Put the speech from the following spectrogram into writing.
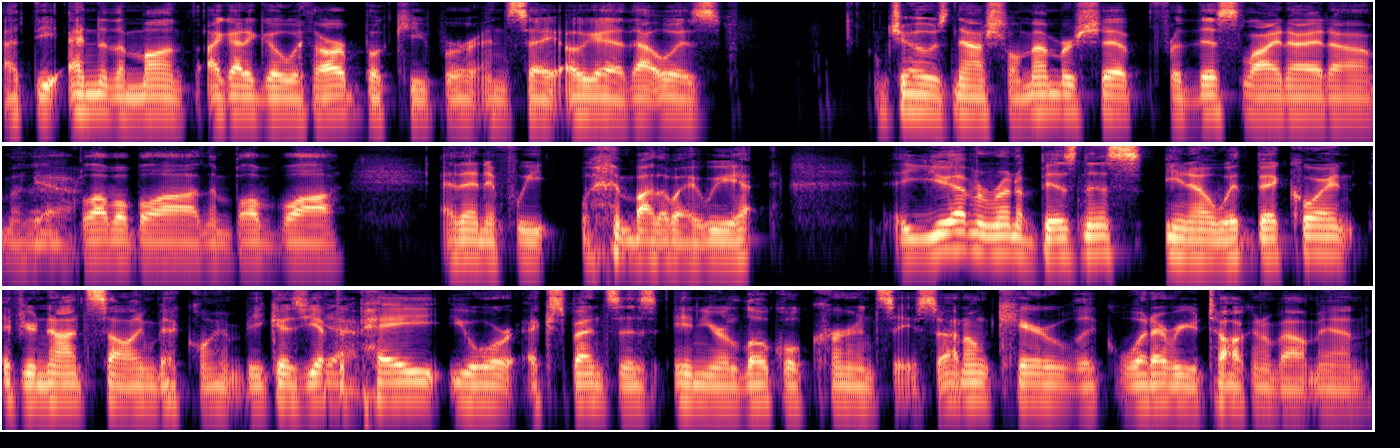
At the end of the month, I got to go with our bookkeeper and say, "Oh yeah, that was Joe's national membership for this line item, and then Yeah. blah blah blah, and then blah blah blah." And then if we, by the way, we you haven't run a business, you know, with Bitcoin if you're not selling Bitcoin because you have Yeah. to pay your expenses in your local currency. So I don't care like whatever you're talking about, man.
